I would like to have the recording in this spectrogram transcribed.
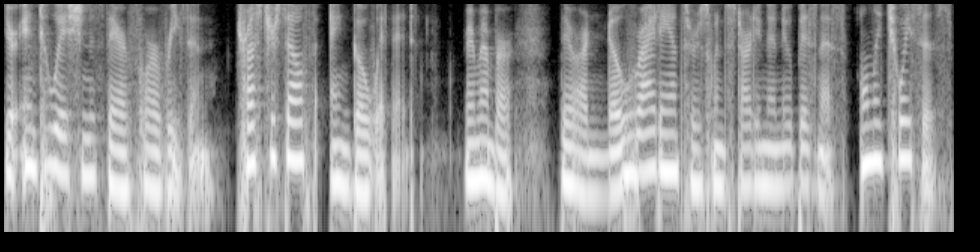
Your intuition is there for a reason. Trust yourself and go with it. Remember, there are no right answers when starting a new business, only choices.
